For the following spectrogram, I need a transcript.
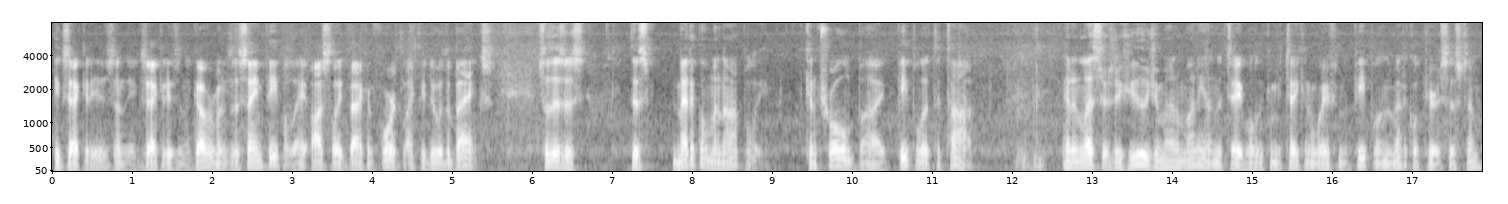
executives and the executives in the government are the same people. They oscillate back and forth like they do with the banks. So there's this, this medical monopoly controlled by people at the top mm-hmm. And unless there's a huge amount of money on the table that can be taken away from the people in the medical care system,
